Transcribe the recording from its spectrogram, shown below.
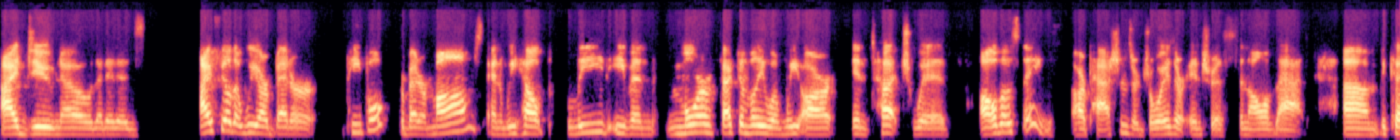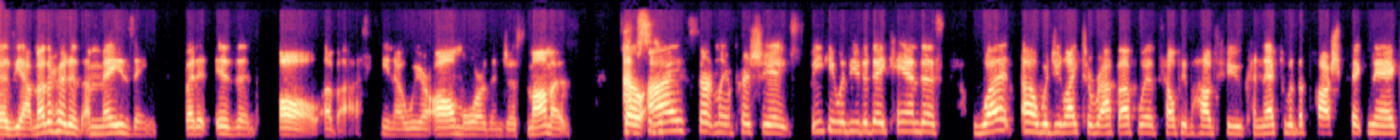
I do know that it is, I feel that we are better people, we're better moms, and we help lead even more effectively when we are in touch with all those things our passions, our joys, our interests, and all of that. Um, because, yeah, motherhood is amazing, but it isn't all of us. You know, we are all more than just mamas. So Absolutely. I certainly appreciate speaking with you today, Candace. What uh, would you like to wrap up with? Tell people how to connect with the Posh Picnic,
